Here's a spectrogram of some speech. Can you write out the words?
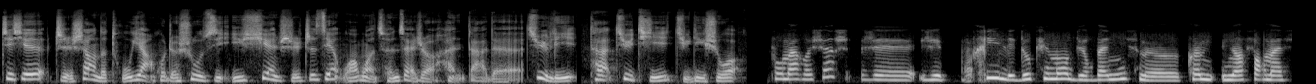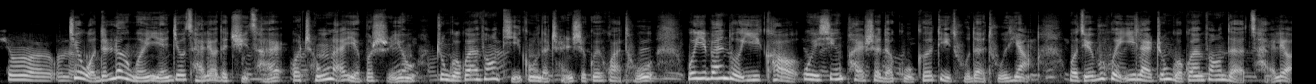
这些纸上的图样或者数据与现实之间往往存在着很大的距离。她具体举例说。Pour ma recherche, j'ai pris les documents d'urbanisme comme une information. 就我的论文研究材料的取材，我从来也不使用中国官方提供的城市规划图。我一般都依靠卫星拍摄的谷歌地图的图样。我绝不会依赖中国官方的材料，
